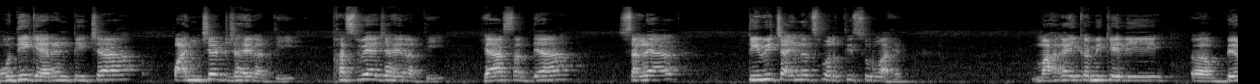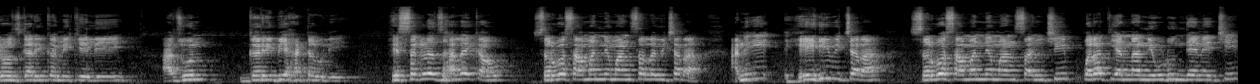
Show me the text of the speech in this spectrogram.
मोदी गॅरंटीच्या पांचट जाहिराती फसव्या जाहिराती ह्या सध्या सगळ्या टी व्ही चॅनल्सवरती सुरू आहेत. महागाई कमी केली बेरोजगारी कमी केली अजून गरिबी हटवली. हे सगळं झालंय का हो? सर्वसामान्य माणसाला विचारा. आणि हेही विचारा सर्वसामान्य माणसांची परत यांना निवडून देण्याची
